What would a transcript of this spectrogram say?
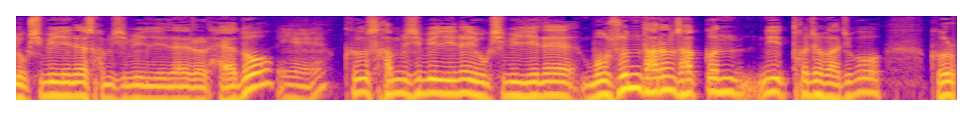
60일 이내 30일 이내를 해도 예. 그 30일 이내 60일 이내 무슨 다른 사건이 터져 가지고 그걸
